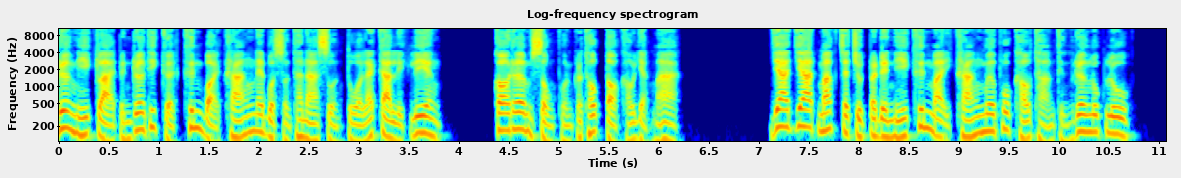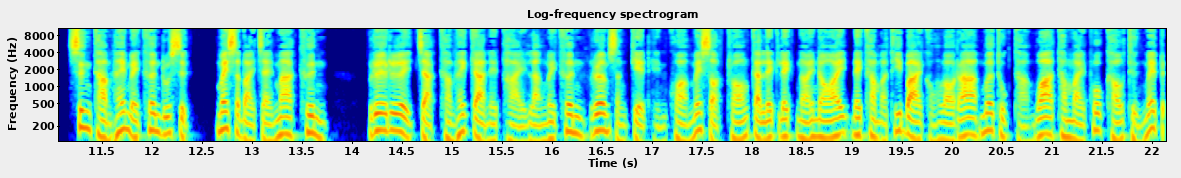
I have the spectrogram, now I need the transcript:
เรื่องนี้กลายเป็นเรื่องที่เกิดขึ้นบ่อยครั้งในบทสนทนาส่วนตัวและการหลีกเลี่ยง ก็เริ่มส่งผลกระทบต่อเขาอย่างมาก ญาติญาติมักจะจุดประเด็นนี้ขึ้นมาอีกครั้งเมื่อพวกเขาถามถึงเรื่องลูกๆ ซึ่งทำให้ไมเคิลรู้สึกไม่สบายใจมากขึ้น เรื่อยๆ จากคำให้การในภายหลังไมเคิลเริ่มสังเกตเห็นความไม่สอดคล้องกันเล็กๆ น้อยๆ ในคำอธิบายของลอร่าเมื่อถูกถามว่าทำไมพวกเขาถึงไม่ไป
